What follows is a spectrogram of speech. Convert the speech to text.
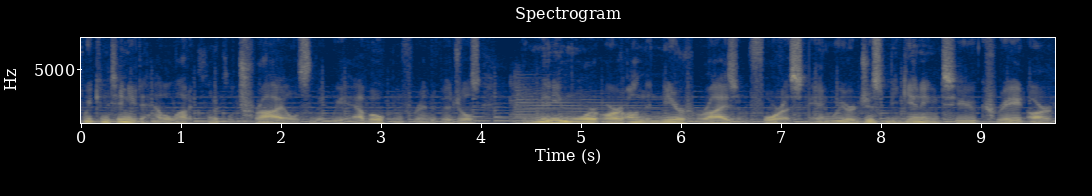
We continue to have a lot of clinical trials that we have open for individuals and many more are on the near horizon for us and we are just beginning to create our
